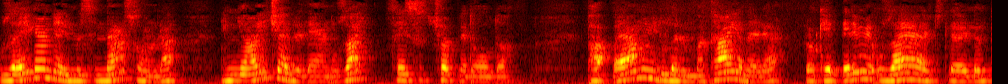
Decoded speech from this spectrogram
uzaya gönderilmesinden sonra dünyayı çevreleyen uzay sayısız çöple doldu. Patlayan uyduların bataryaları, roketlerin ve uzay araçlarının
